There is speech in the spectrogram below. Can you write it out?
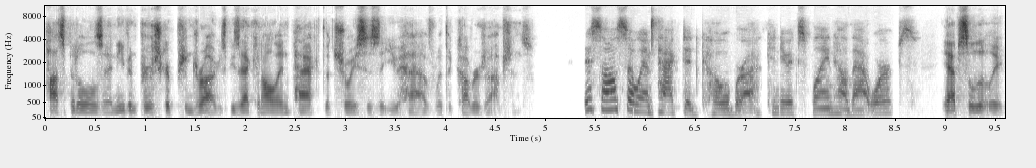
hospitals, and even prescription drugs, because that can all impact the choices that you have with the coverage options. This also impacted Cobra. Can you explain how that works? Absolutely.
